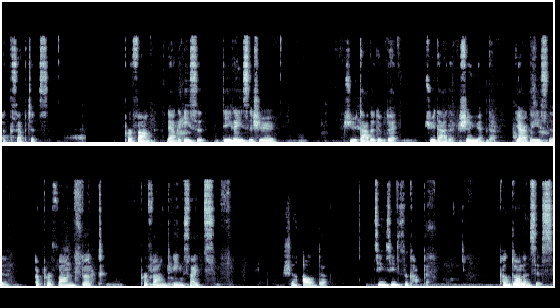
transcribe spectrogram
acceptance profound 两个意思，第一个意思是巨大的，对不对？巨大的、深远的。第二个意思，a profound book。profound insights，深奥的、精心思考的。Condolences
